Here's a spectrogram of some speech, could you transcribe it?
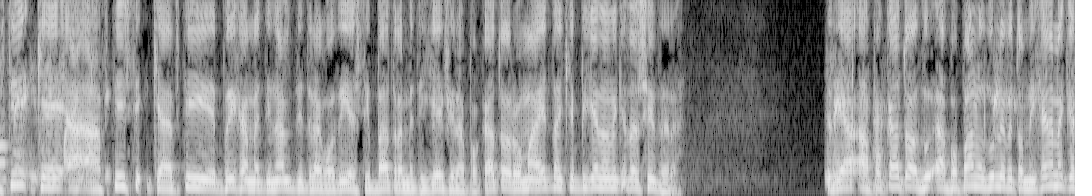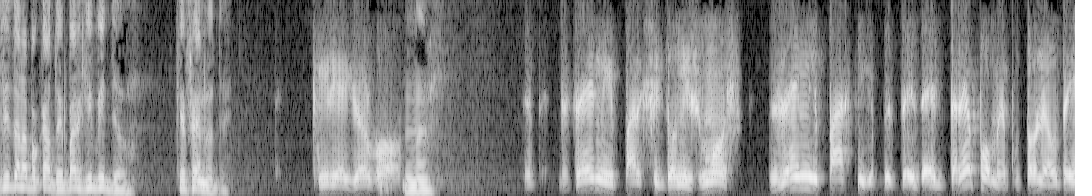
αυτή, παιδί και, μου, α, φαίνεται. αυτή, στη- και αυτή που είχαμε την άλλη την τραγωδία στην Πάτρα με τη γέφυρα από κάτω, Ρωμά ήταν και πηγαίνανε και τα σίδερα. Δηλαδή από, κάτω, αδου- από πάνω δούλευε το μηχάνημα και αυτή ήταν από κάτω. Υπάρχει βίντεο και φαίνονται. Κύριε Γιώργο, Ναι. Ε, δεν υπάρχει συντονισμός. Δεν υπάρχει. ε, ε, Ντρέπομαι που το λέω. Δεν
